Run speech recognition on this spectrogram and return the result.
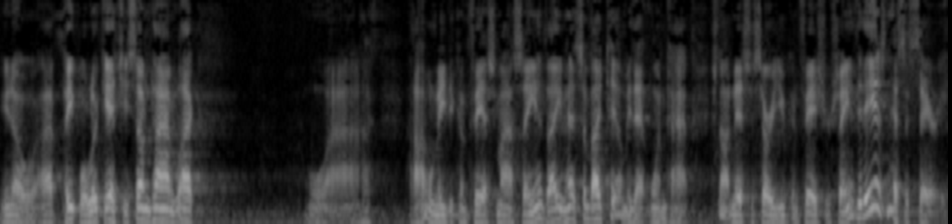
You know, I, people look at you sometimes like, well, I, I don't need to confess my sins. I even had somebody tell me that one time. It's not necessary you confess your sins. It is necessary.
